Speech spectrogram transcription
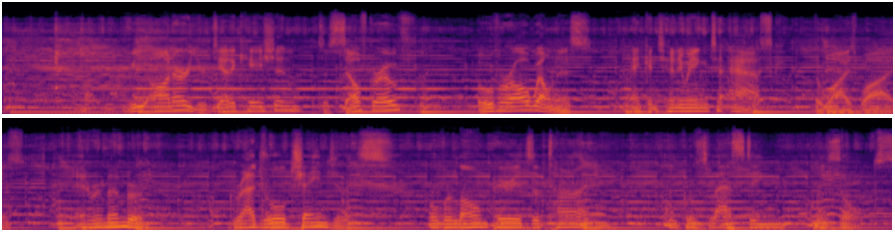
We honor your dedication to self growth, overall wellness, and continuing to ask the Wise Whys. And remember, gradual changes over long periods of time equals lasting results.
